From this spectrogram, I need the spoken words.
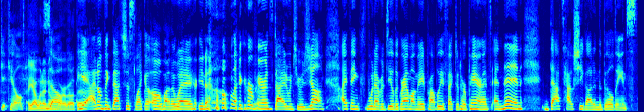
get killed. Oh, yeah, I wanna know more about that. Yeah, I don't think that's just like a oh by the way, you know, like her parents died when she was young. I think whatever deal the grandma made probably affected her parents, and then that's how she got in the buildings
